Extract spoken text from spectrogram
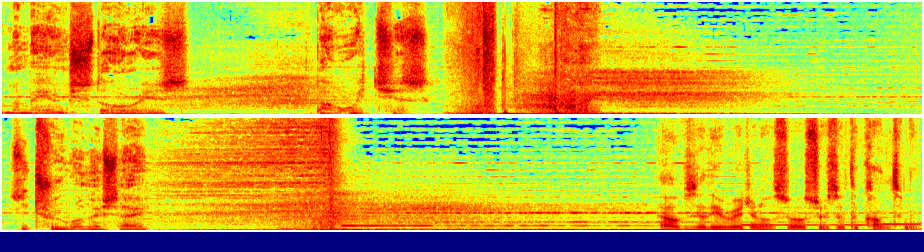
remember hearing stories about witchers. Is it true what they say? Elves are the original sorcerers of the continent.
